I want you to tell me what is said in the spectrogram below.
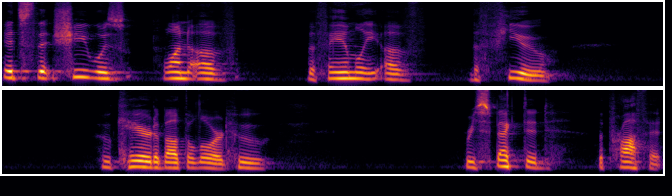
it's that she was one of the family of the few who cared about the Lord, who respected the prophet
